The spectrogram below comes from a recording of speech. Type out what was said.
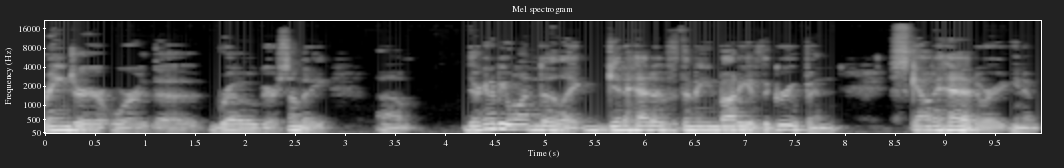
ranger or the rogue or somebody, um, they're going to be wanting to like get ahead of the main body of the group and scout ahead, or you know,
